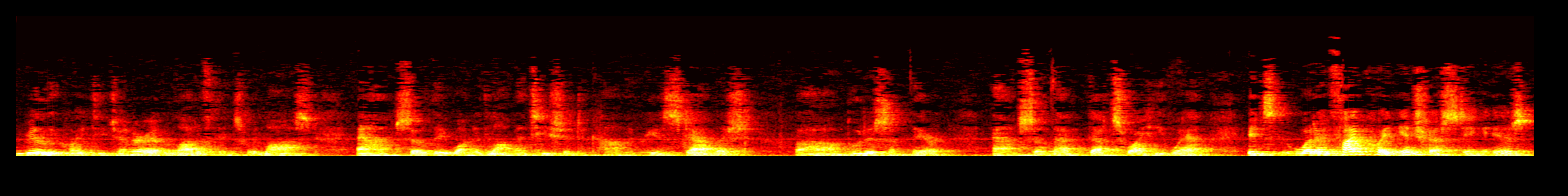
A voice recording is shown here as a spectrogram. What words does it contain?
really quite degenerate. A lot of things were lost, and so they wanted Lama Atisha to come and reestablish uh, Buddhism there, and so that that's why he went. It's what I find quite interesting is,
